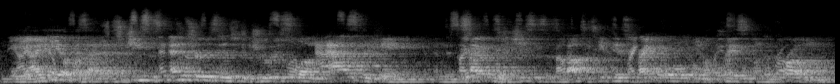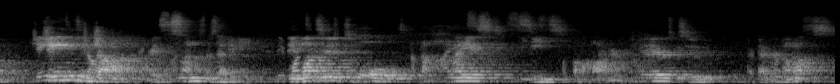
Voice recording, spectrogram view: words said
And the idea was that as Jesus enters into Jerusalem as the king, and the disciples of Jesus is about to take his rightful you know, place on the throne, James and John, right, the sons of Zebedee, they wanted to hold the highest seats of honor compared to everyone else.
